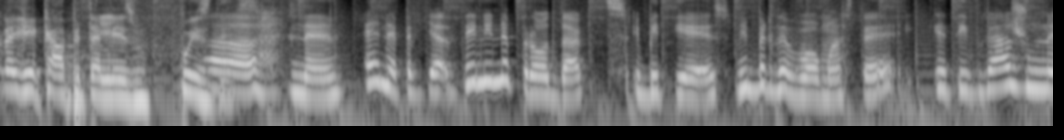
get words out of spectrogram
βρε και capitalism. Who is this? Αχ, ναι. Ε, ναι, παιδιά, δεν είναι products οι BTS. Μην μπερδευόμαστε. Γιατί βγάζουν ε,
